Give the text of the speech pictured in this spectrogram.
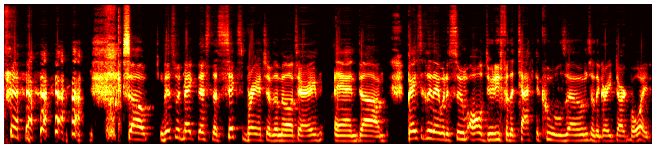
so this would make this the sixth branch of the military, and um, basically they would assume all duties for the tactical zones of the Great Dark Void.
